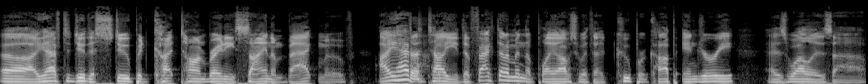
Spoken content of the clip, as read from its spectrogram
uh, you have to do the stupid cut Tom Brady sign him back move. I have to tell you the fact that I'm in the playoffs with a Cooper Kupp injury as well as uh,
